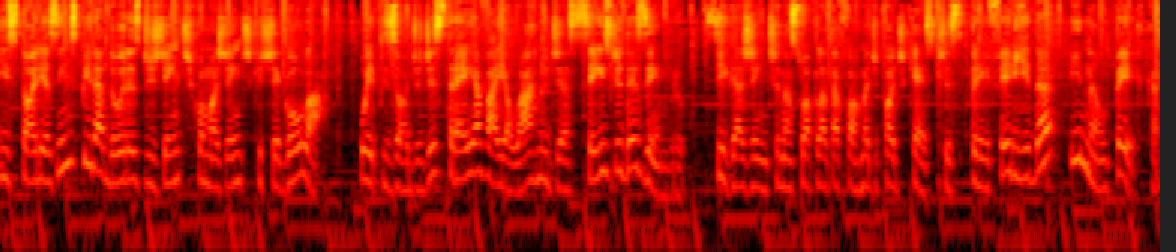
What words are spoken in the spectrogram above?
e histórias inspiradoras de gente como a gente que chegou lá. O episódio de estreia vai ao ar no dia 6 de dezembro. Siga a gente na sua plataforma de podcasts preferida e não perca!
